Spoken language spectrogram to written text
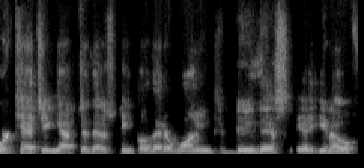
we're catching up to those people that are wanting to do this, you know,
